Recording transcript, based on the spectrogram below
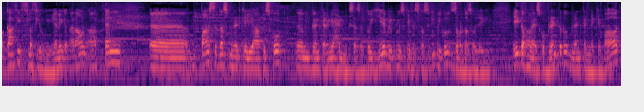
और काफ़ी फ्लफ़ी होगी। यानी कि अराउंड आप टेन पाँच से दस मिनट के लिए आप इसको ब्लेंड करेंगे हैंड मिक्सर से। तो ये बिल्कुल इसकी विस्कोसिटी बिल्कुल ज़बरदस्त हो जाएगी। एक दफ़ा मैं इसको ब्लेंड करूँ ब्लेंड करने के बाद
